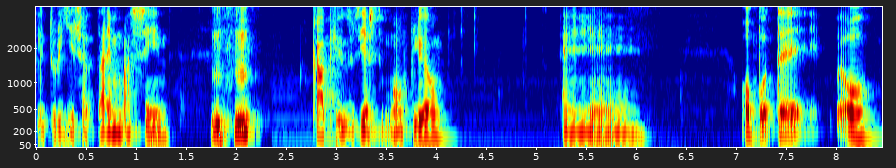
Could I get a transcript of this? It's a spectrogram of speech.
λειτουργεί σαν time machine Μμμ. Κάποιο είδους διαστημόπλιο. Ε, οπότε ο,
